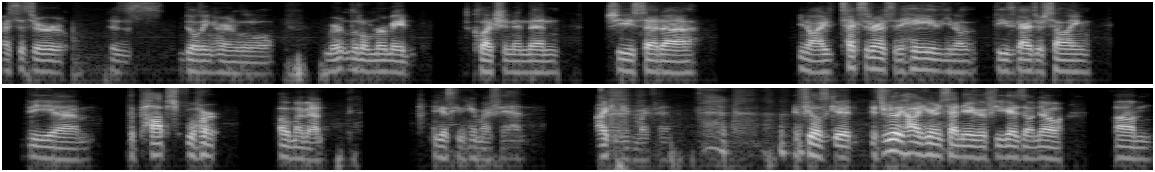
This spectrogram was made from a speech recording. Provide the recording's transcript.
my sister is building her little mer- little mermaid collection." And then she said, uh, "You know, I texted her. and said, hey, you know, these guys are selling the um, the pops for. Oh, my bad. You guys can hear my fan. I can hear my fan. It feels good. It's really hot here in San Diego. If you guys don't know, um,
